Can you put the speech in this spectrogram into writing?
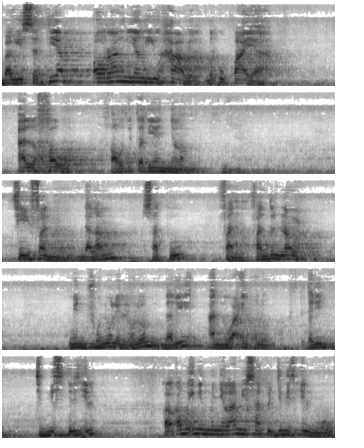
Bagi setiap orang yang yuhawil berupaya al khawd khawd itu artinya nyelam fi fan dalam satu fan fan itu nau min funulil ulum dari anwa'il ulum. Jadi jenis-jenis ilmu. Kalau kamu ingin menyelami satu jenis ilmu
